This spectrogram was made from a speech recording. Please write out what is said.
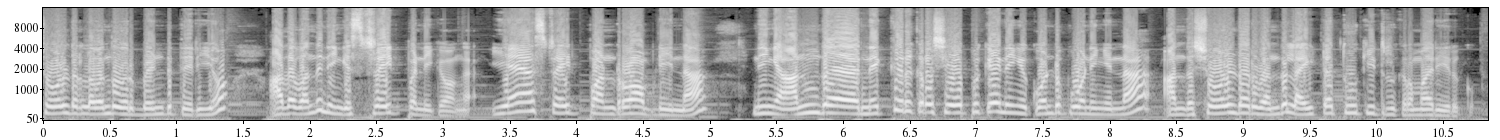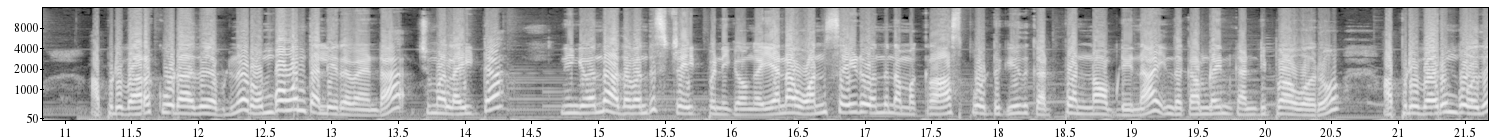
ஷோல்டரில் வந்து ஒரு பெண்டு தெரியும். அதை வந்து நீங்கள் ஸ்ட்ரைட் பண்ணிக்கோங்க. ஏன் ஸ்ட்ரைட் பண்ணுறோம் அப்படின்னா நீங்கள் அந்த நெக் இருக்கிற ஷேப்புக்கே நீங்கள் கொண்டு போனீங்கன்னா அந்த ஷோல்டர் வந்து லைட்டாக தூக்கிட்டு இருக்கிற மாதிரி இருக்கும். அப்படி வரக்கூடாது அப்படின்னா ரொம்பவும் தள்ளிட வேண்டாம். சும்மா லைட்டாக நீங்கள் வந்து அதை வந்து ஸ்ட்ரைட் பண்ணிக்கோங்க. ஏன்னா ஒன் சைடு வந்து நம்ம கிராஸ் போட்டுக்கு இது கட் பண்ணோம் அப்படின்னா இந்த கம்ப்ளைண்ட் கண்டிப்பாக வரும். அப்படி வரும்போது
